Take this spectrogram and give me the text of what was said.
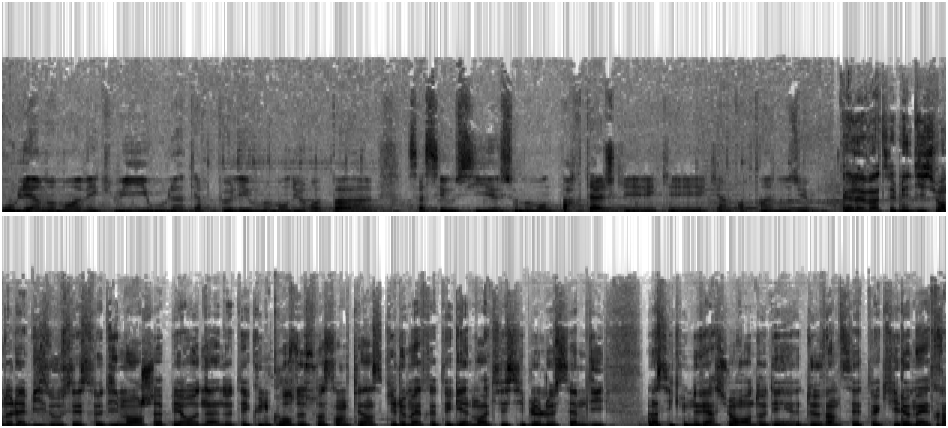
rouler un moment avec lui ou l'interpeller au moment du repas. Ça, c'est aussi ce moment de partage qui est, important à nos La 20e édition de la Bisou, c'est ce dimanche à Perona. Notez qu'une course de 75 km est également accessible le samedi, ainsi qu'une version randonnée de 27 km.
